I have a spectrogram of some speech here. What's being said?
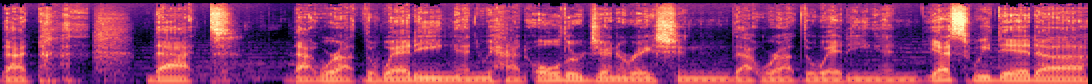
that that that were at the wedding and we had older generation that were at the wedding. And yes we did uh,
